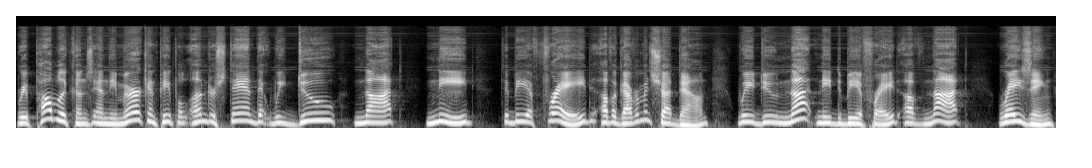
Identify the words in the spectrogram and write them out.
Republicans and the American people understand that we do not need to be afraid of a government shutdown. We do not need to be afraid of not raising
